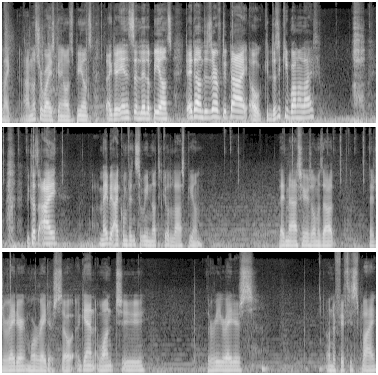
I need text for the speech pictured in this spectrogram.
like, I'm not sure why he's killing all these peons. Like, they're innocent little peons. They don't deserve to die. Oh, does he keep one alive? Because I... Maybe I convinced Soin not to kill the last peon. Late Mass here is almost out. There's a raider, more raiders. So again, one, two, three raiders. Under 50 supply.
